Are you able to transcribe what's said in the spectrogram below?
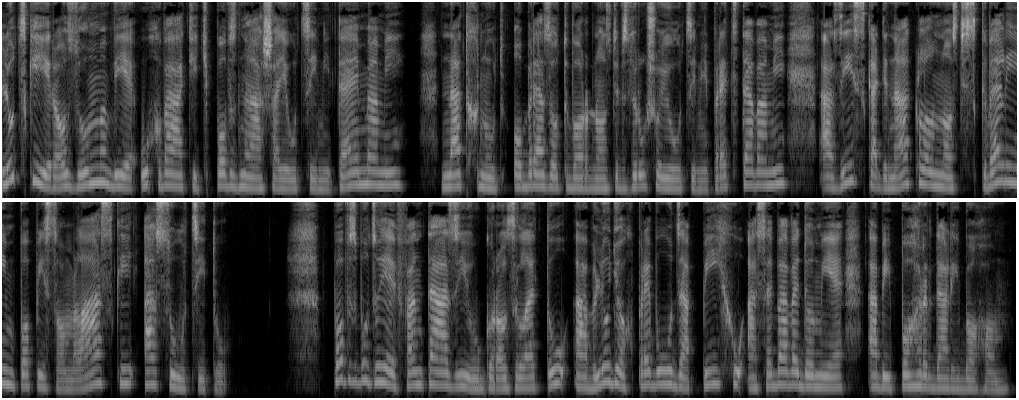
Ľudský rozum vie uchvátiť povznášajúcimi témami, nadchnúť obrazotvornosť vzrušujúcimi predstavami a získať náklonnosť skvelým popisom lásky a súcitu. Povzbudzuje fantáziu k rozletu a v ľuďoch prebúdza píchu a sebavedomie, aby pohrdali Bohom.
